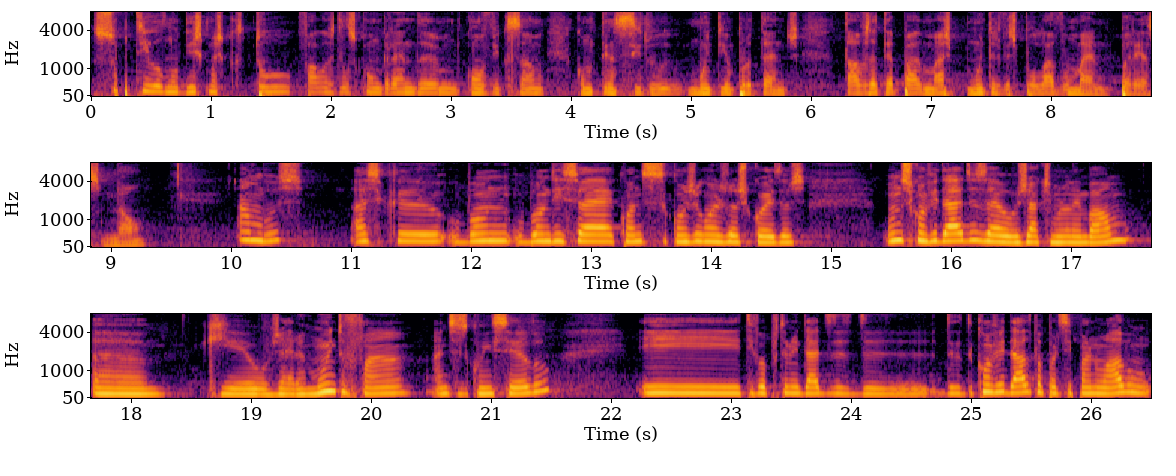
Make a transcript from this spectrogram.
subtil no disco, mas que tu falas deles com grande convicção, como têm sido muito importantes. Talvez até para, mais, muitas vezes para o lado humano, parece-me, não? Ambos. Acho que o bom, o bom disso é quando se conjugam as duas coisas. Um dos convidados é o Jacques Merlenbaum, uh, que eu já era muito fã antes de conhecê-lo e tive a oportunidade de, de, de convidá-lo para participar no álbum,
